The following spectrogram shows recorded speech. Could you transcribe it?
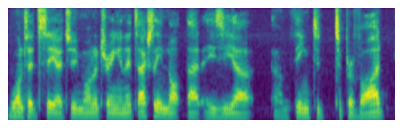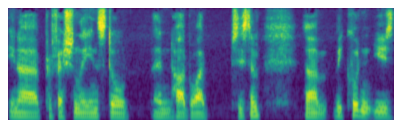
wanted CO2 monitoring, and it's actually not that easy uh, um, thing to, to provide in a professionally installed and hardwired system. Um, we couldn't use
